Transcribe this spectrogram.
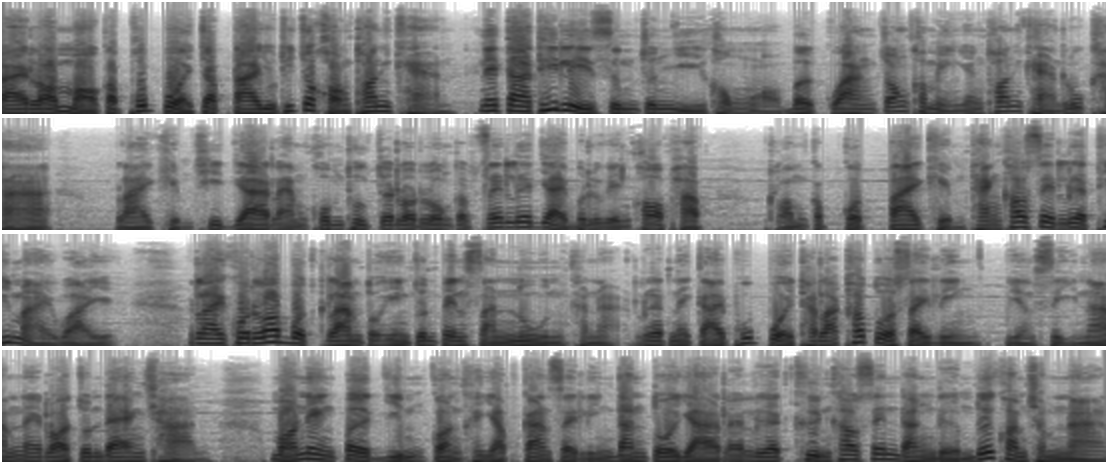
รายล้อมหมอกับผู้ป่วยจับตาอยู่ที่เจ้าของท่อนแขน ในตาที่หลีซึมจนหยีของหมอเบิกกว้างจ้องเขม่งยังท่อนแขนลูกค้า ปลายเข็มฉีดยาแหลมคมถูกจรดลงกับเส้นเลือดใหญ่บริเวณข้อพับ พร้อมกับกดปลายเข็มแทงเข้าเส้นเลือดที่หมายไว้ รายคนรอบบทกลามตัวเองจนเป็นสันนูน ขณะเลือดในกายผู้ป่วยทะลักเข้าตัวไซลิง เปลี่ยนสีน้ำในหลอดจนแดงฉาน หมอเน่งเปิดยิ้มก่อนขยับก้านไซลิง ดันตัวยาและเลือดคืนเข้าเส้นดังเดิมด้วยความชำนาญ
